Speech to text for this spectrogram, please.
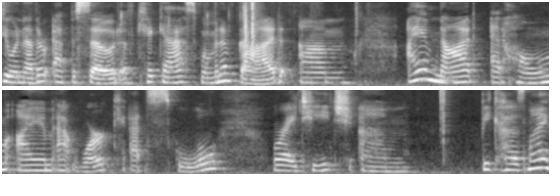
to another episode of Kick Ass Women of God. Um, I am not at home, I am at work at school where I teach um, because my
